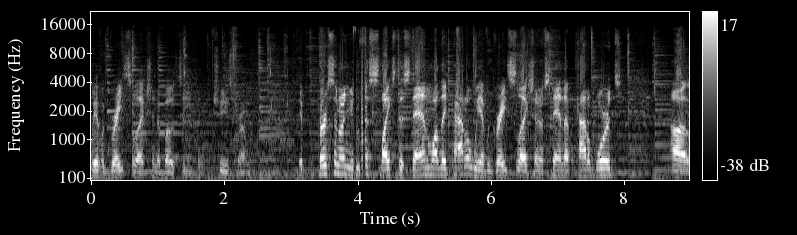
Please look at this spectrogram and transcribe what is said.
we have a great selection of boats that you can choose from. If the person on your list likes to stand while they paddle, we have a great selection of stand-up paddle boards uh,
